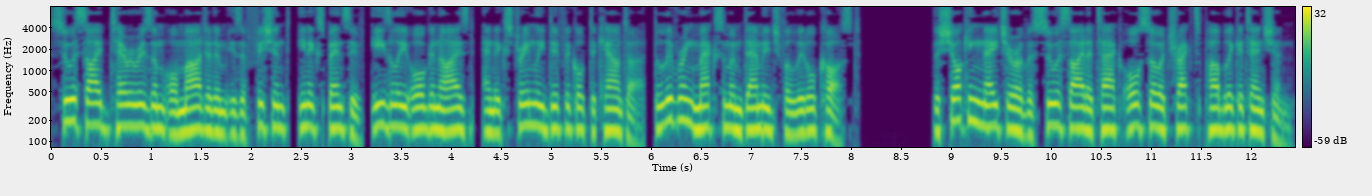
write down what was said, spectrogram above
Suicide terrorism or martyrdom is efficient, inexpensive, easily organized, and extremely difficult to counter, delivering maximum damage for little cost. The shocking nature of a suicide attack also attracts public attention.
